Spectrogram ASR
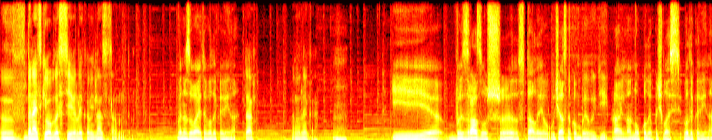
В Донецькій області велика війна застала. Ви називаєте Велика війна. Так. Велика. І ви зразу ж е, стали учасником бойових дій, правильно? Ну, коли почалась велика війна.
